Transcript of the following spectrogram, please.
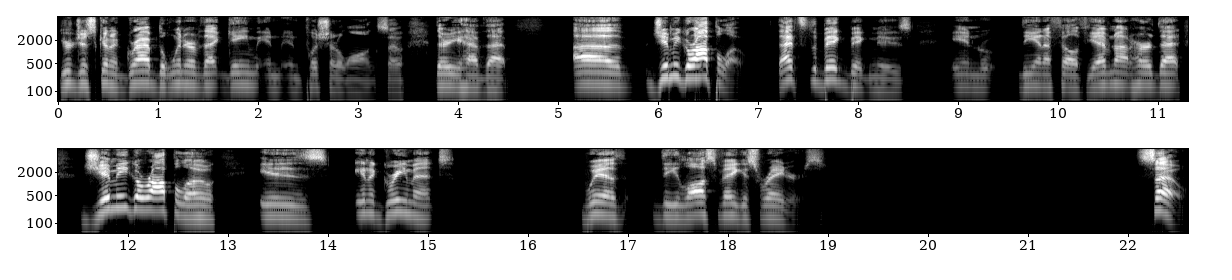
you're just going to grab the winner of that game and, and push it along. So there you have that. Uh, Jimmy Garoppolo, that's the big, big news in the NFL. If you have not heard that, Jimmy Garoppolo is in agreement with the Las Vegas Raiders. So,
